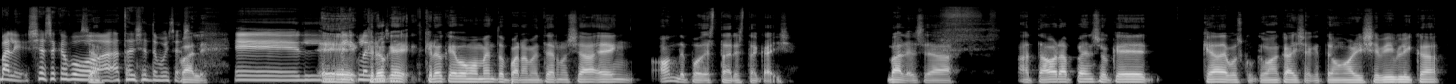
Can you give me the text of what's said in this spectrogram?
Vale, xa se acabou xa. a tanxente Moisés. Vale. Eh, eh, creo que creo que é bo momento para meternos xa en onde pode estar esta caixa. Vale, o sea, ata ahora penso que queda de vos con que unha caixa que ten unha orixe bíblica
